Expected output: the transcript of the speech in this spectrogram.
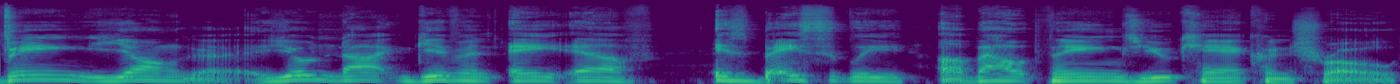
being younger, you're not given AF is basically about things you can't control.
